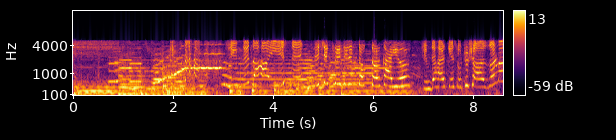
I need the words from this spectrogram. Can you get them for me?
Şimdi daha iyisin. Teşekkür ederim Doktor Kayu. Şimdi herkes uçuşa hazır mı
